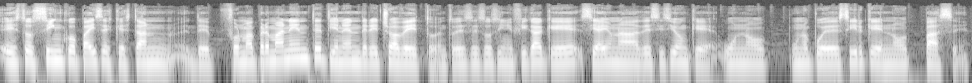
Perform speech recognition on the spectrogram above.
estos cinco países que están de forma permanente tienen derecho a veto. Entonces, eso significa que si hay una decisión que uno, uno puede decir que no pase.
